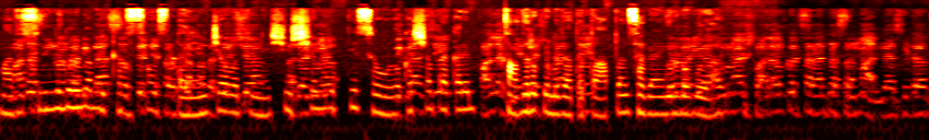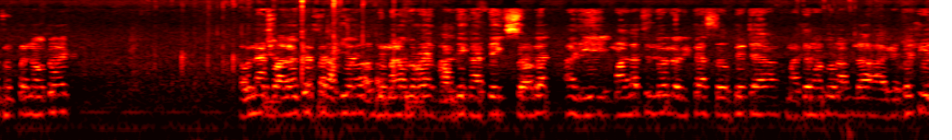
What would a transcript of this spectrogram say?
माझा सिंधुदुर्ग विकास संस्था यांच्या वतीने शिष्यवृत्ती सोहळा कशा प्रकारे साजरा केला जातो तो आपण सगळ्यांनी बघूया. अविनाश सर आपलं अगदी मनापूर्वक हार्दिक हार्दिक स्वागत. आणि माझा सिंधुदुर्ग विकास संस्थेच्या माध्यमातून आपला हा यशस्वी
